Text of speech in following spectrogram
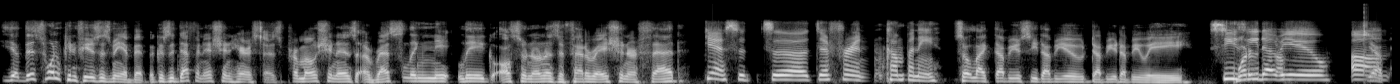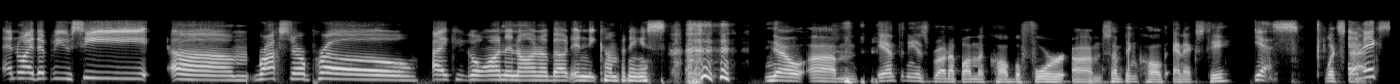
Yeah, this one confuses me a bit because the definition here says promotion is a wrestling ne- league, also known as a federation or fed. Yes, it's a different company. So like WCW, WWE. What are CZW, Yeah. um, NYWC, um, Rockstar Pro. I could go on and on about indie companies. Now, um, Anthony has brought up on the call before um, something called NXT. yes. What's that? NX-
